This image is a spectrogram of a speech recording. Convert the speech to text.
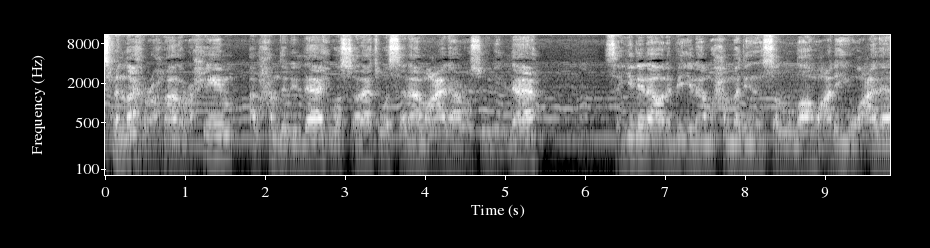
بسم الله الرحمن الرحيم. الحمد لله والصلاة والسلام على رسول الله. سيدنا ونبينا محمد صلى الله عليه وعلى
